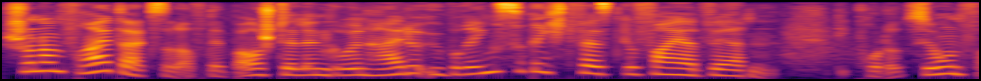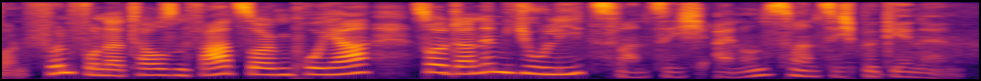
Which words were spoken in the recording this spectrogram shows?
Schon am Freitag soll auf der Baustelle in Grünheide übrigens Richtfest gefeiert werden. Die Produktion von 500.000 Fahrzeugen pro Jahr soll dann im Juli 2021 beginnen.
